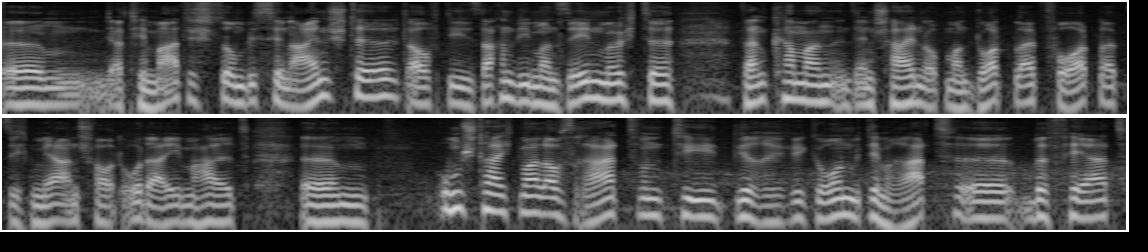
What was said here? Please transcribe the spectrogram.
ähm, ja, thematisch so ein bisschen einstellt auf die Sachen, die man sehen möchte, dann kann man entscheiden, ob man dort bleibt, vor Ort bleibt, sich mehr anschaut oder eben halt ähm, umsteigt mal aufs Rad und die, die Region mit dem Rad äh, befährt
